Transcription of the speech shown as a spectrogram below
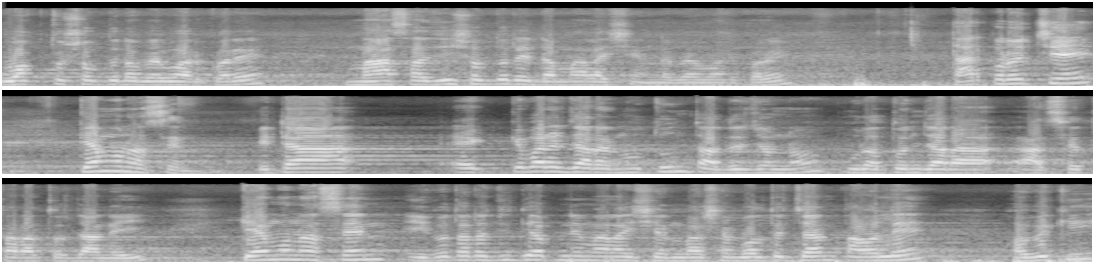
ওয়াক্ত শব্দটা ব্যবহার করে। মাসা যে শব্দটা এটা মালয়েশিয়ানরা ব্যবহার করে। তারপর হচ্ছে, কেমন আছেন? এটা একেবারে যারা নতুন, তাদের জন্য, পুরাতন যারা আছে, তারা তো জানেই। কেমন আছেন? এই কথাটা যদি আপনি মালয়েশিয়ান ভাষায় বলতে চান, তাহলে হবে কি?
